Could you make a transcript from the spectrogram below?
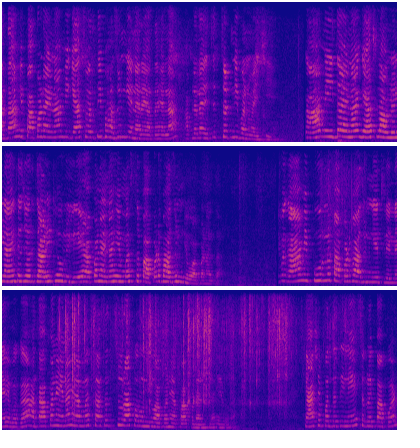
आता हे पापड आहे ना मी गॅसवरती भाजून घेणार आहे आता ह्याला. आपल्याला याची चटणी बनवायची आहे. का मी इथं आहे ना गॅस लावलेला आहे त्याच्यावर जाळी ठेवलेली आहे. आपण आहे ना हे मस्त पापड भाजून घेऊ आपण आता. हे बघा मी पूर्ण पापड भाजून घेतलेले आहे बघा. आता आपण आहे ना ह्या मस्त असं चुरा करून घेऊ आपण ह्या पापडांचा हे बघा. ह्या अशा पद्धतीने सगळे पापड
